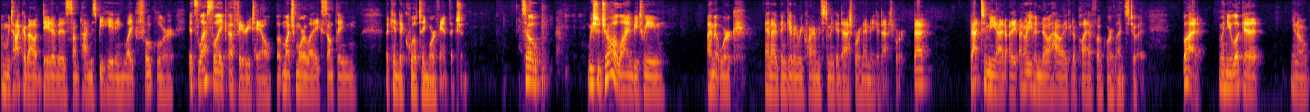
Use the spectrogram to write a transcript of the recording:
when we talk about data viz sometimes behaving like folklore, it's less like a fairy tale, but much more like something akin to quilting or fan fiction. So we should draw a line between I'm at work and I've been given requirements to make a dashboard and I make a dashboard. That that to me, I, I, I don't even know how I could apply a folklore lens to it. But when you look at, you know,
